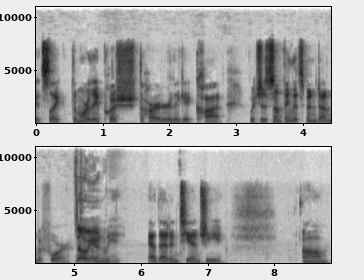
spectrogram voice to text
it's like the more they push, the harder they get caught, which is something that's been done before. Oh, I yeah. mean, we had that in TNG. Um,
